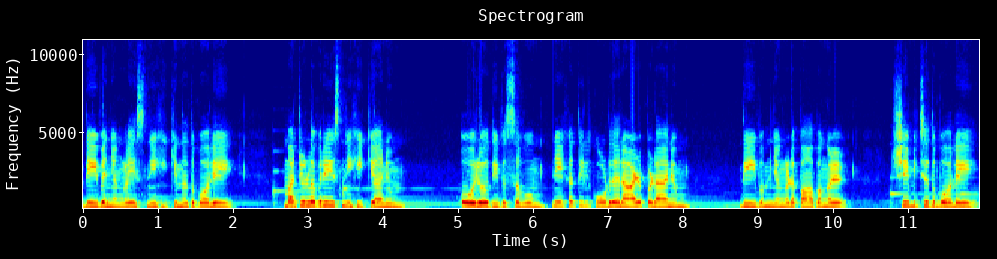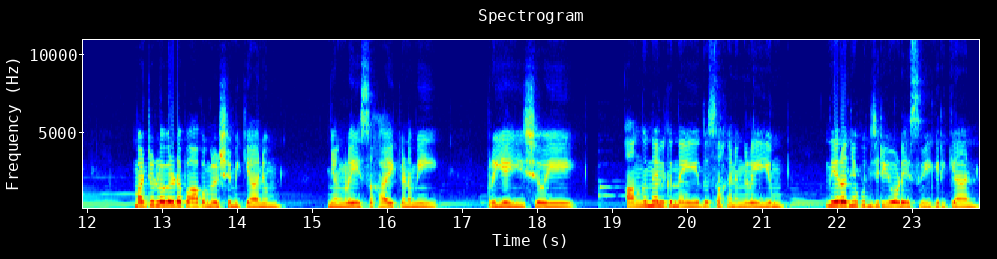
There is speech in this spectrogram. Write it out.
ദൈവം ഞങ്ങളെ സ്നേഹിക്കുന്നത് പോലെ മറ്റുള്ളവരെ സ്നേഹിക്കാനും ഓരോ ദിവസവും സ്നേഹത്തിൽ കൂടുതൽ ആഴപ്പെടാനും ദൈവം ഞങ്ങളുടെ പാപങ്ങൾ ക്ഷമിച്ചതുപോലെ മറ്റുള്ളവരുടെ പാപങ്ങൾ ക്ഷമിക്കാനും ഞങ്ങളെ സഹായിക്കണമേ. പ്രിയ ഈശോയെ അങ്ങ് നൽകുന്ന ഏത് സഹനങ്ങളെയും നിറഞ്ഞ പുഞ്ചിരിയോടെ സ്വീകരിക്കാൻ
